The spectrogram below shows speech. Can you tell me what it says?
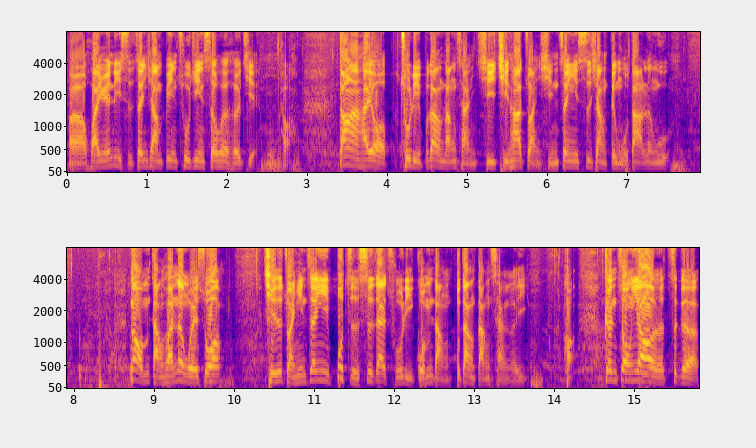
呃，还原历史真相，并促进社会和解。好，当然还有处理不当党产及其他转型正义事项等五大任务。那我们党团认为说，其实转型正义不只是在处理国民党不当党产而已。好，更重要的这个。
